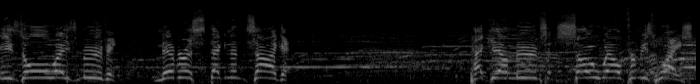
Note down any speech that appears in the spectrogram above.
is always moving. Never a stagnant target. Pacquiao moves so well from his waist.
